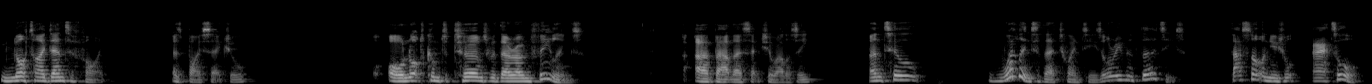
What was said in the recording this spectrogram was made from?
not identify as bisexual or not come to terms with their own feelings about their sexuality until well into their 20s or even 30s. That's not unusual at all.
